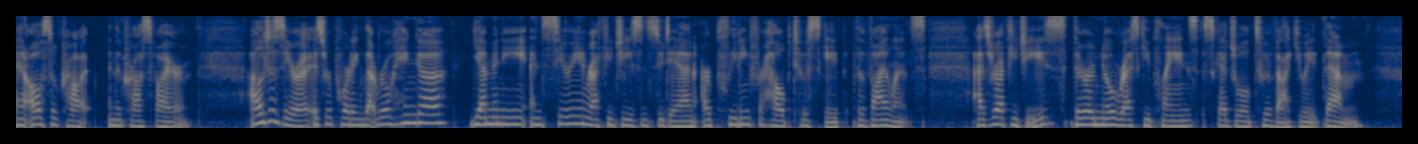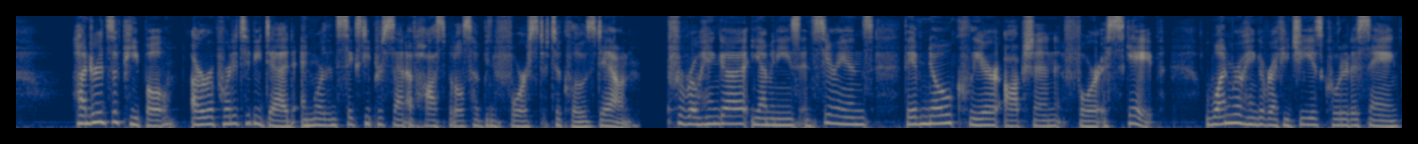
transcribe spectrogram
and also caught in the crossfire? Al Jazeera is reporting that Rohingya, Yemeni, and Syrian refugees in Sudan are pleading for help to escape the violence. As refugees, there are no rescue planes scheduled to evacuate them. Hundreds of people are reported to be dead, and more than 60% of hospitals have been forced to close down. For Rohingya, Yemenis, and Syrians, they have no clear option for escape. One Rohingya refugee is quoted as saying,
